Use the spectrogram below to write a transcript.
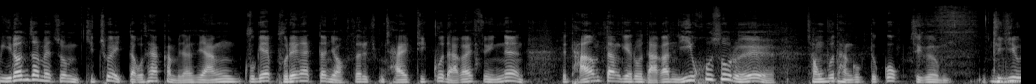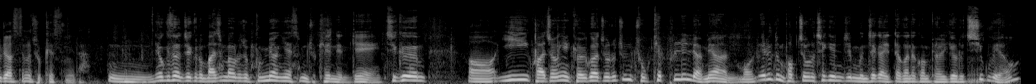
이런 점에 좀 기초에 있다고 생각합니다. 그래서 양국의 불행했던 역사를 좀 잘 딛고 나갈 수 있는 그 다음 단계로 나간 이 호소를 정부 당국도 꼭 지금 귀 기울였으면 좋겠습니다. 음, 여기서 이제 그럼 마지막으로 좀 분명히 했으면 좋겠는 게 지금 어, 이 과정이 결과적으로 좀 좋게 풀리려면 뭐 예를 들면 법적으로 책임진 문제가 있다거나 그건 별개로 치고요.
